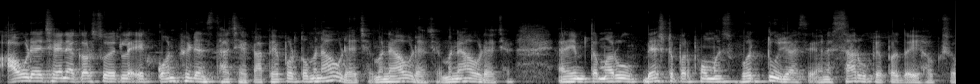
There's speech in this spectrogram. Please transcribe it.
આવડે છે એને કરશો એટલે એક કોન્ફિડન્સ થશે કે આ પેપર તો મને આવડે છે, મને આવડે છે, મને આવડે છે. અને એમ તમારું બેસ્ટ પરફોર્મન્સ વધતું જશે અને સારું પેપર દઈ શકશો.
